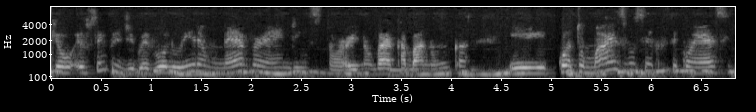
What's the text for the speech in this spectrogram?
que eu, eu sempre digo, evoluir é um never ending story, não vai acabar nunca. E quanto mais você se conhece,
